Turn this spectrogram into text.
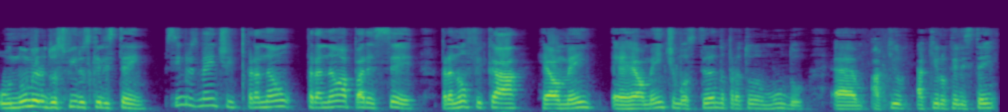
o número dos filhos que eles têm. Simplesmente para não, não aparecer, para não ficar realmente, é, realmente mostrando para todo mundo é, aquilo, aquilo que eles têm.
